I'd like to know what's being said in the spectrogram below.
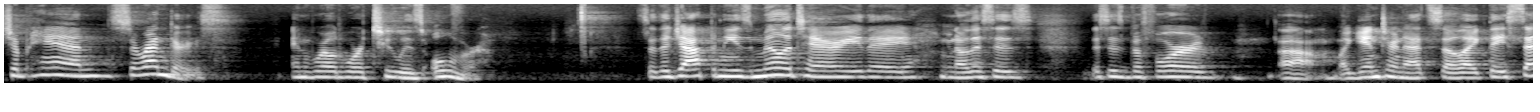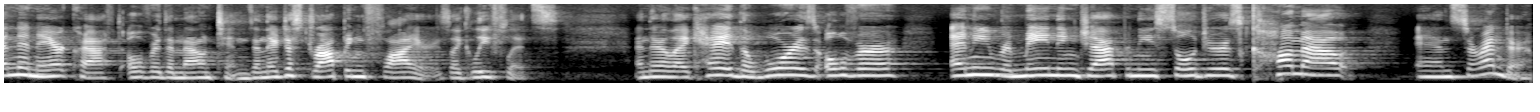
Japan surrenders and World War II is over. So the Japanese military, they, you know, this is this is before um, like internet, so like they send an aircraft over the mountains and they're just dropping flyers like leaflets, and they're like, "Hey, the war is over any remaining Japanese soldiers come out and surrender.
